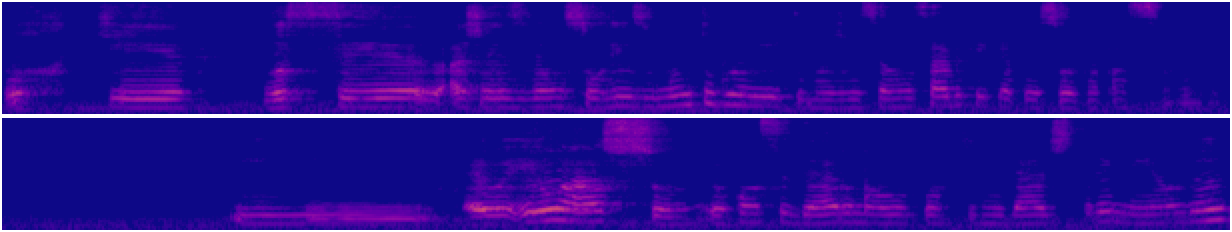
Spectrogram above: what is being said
porque você, às vezes, vê um sorriso muito bonito, mas você não sabe o que, que a pessoa está passando. E eu, eu acho, eu considero uma oportunidade tremenda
